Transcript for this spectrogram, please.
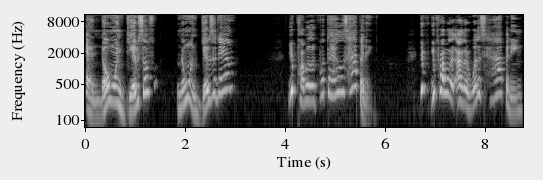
and no one gives a no one gives a damn. You're probably like, what the hell is happening? You're you're probably like either what is happening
